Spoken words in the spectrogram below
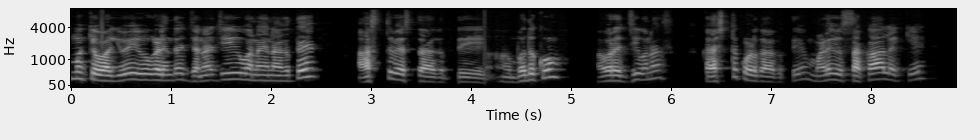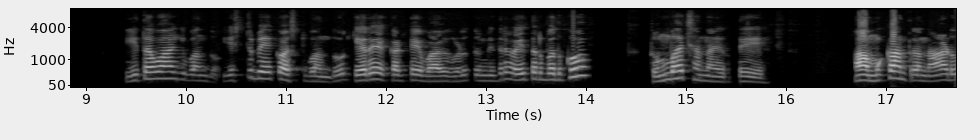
ಮುಖ್ಯವಾಗಿವೆ ಇವುಗಳಿಂದ ಜನಜೀವನ ಏನಾಗುತ್ತೆ? ಅಸ್ತವ್ಯಸ್ತ ಆಗುತ್ತೆ. ಬದುಕು ಅವರ ಜೀವನ ಕಷ್ಟಕ್ಕೊಳಗಾಗುತ್ತೆ. ಮಳೆಯು ಸಕಾಲಕ್ಕೆ ಹಿತವಾಗಿ ಬಂದು, ಎಷ್ಟು ಬೇಕೋ ಅಷ್ಟು ಬಂದು, ಕೆರೆ, ಕಟ್ಟೆ, ಬಾವಿಗಳು ತುಂಬಿದ್ರೆ ರೈತರ ಬದುಕು ತುಂಬ ಚೆನ್ನಾಗಿರುತ್ತೆ. ಆ ಮುಖಾಂತರ ನಾಡು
